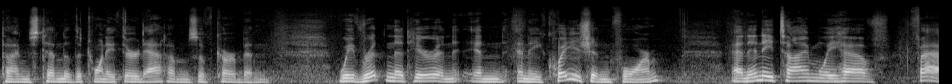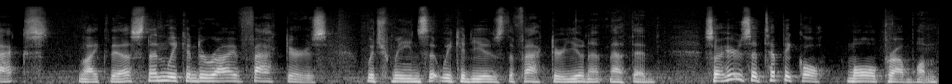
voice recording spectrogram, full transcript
times 10 to the 23rd atoms of carbon. We've written it here in, in an equation form, and anytime we have facts like this, then we can derive factors which means that we could use the factor unit method. So here's a typical mole problem.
